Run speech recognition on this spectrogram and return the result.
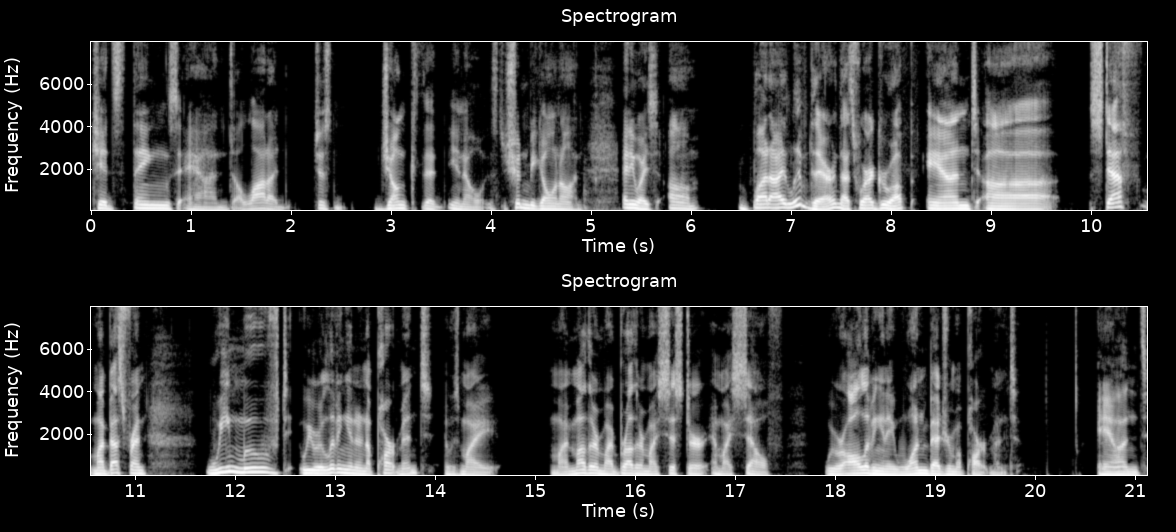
kids things and a lot of just junk that you know shouldn't be going on. Anyways, um, but I lived there. That's where I grew up. And uh, Steph, my best friend, we moved. We were living in an apartment. It was my my mother, my brother, my sister, and myself. We were all living in a one bedroom apartment, and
